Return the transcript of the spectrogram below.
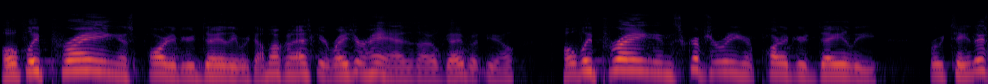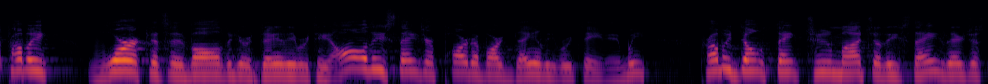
Hopefully, praying is part of your daily routine. I'm not going to ask you to raise your hands, okay, but you know, hopefully, praying and scripture reading are part of your daily routine. There's probably work that's involved in your daily routine. All these things are part of our daily routine, and we probably don't think too much of these things. They're just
